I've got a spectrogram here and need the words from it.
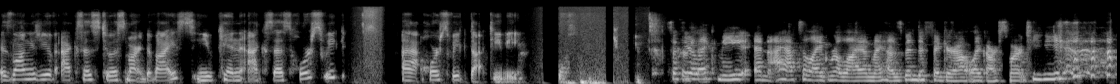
As long as you have access to a smart device, you can access Horseweek at horseweek.tv. So if you're like me and I have to like rely on my husband to figure out like our smart TV,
